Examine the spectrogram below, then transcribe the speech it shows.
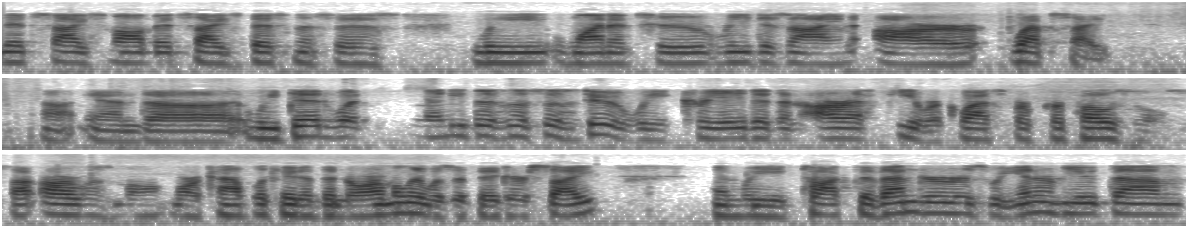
mid-sized, small mid-sized businesses, we wanted to redesign our website. Uh, and uh, we did what many businesses do. We created an RFP, request for proposals. Our was more, more complicated than normal. It was a bigger site. And we talked to vendors, we interviewed them,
